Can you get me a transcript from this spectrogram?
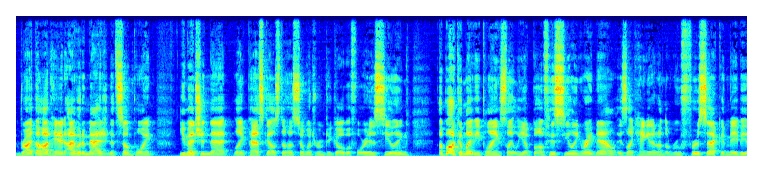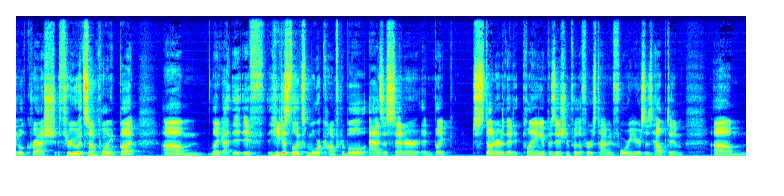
ride the hot hand. I would imagine at some point, you mentioned that like Pascal still has so much room to go before his ceiling. Ibaka might be playing slightly above his ceiling right now, is like hanging out on the roof for a sec, and maybe it'll crash through at some point. But um, like if he just looks more comfortable as a center, and like stunner that playing a position for the first time in four years has helped him. Um,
